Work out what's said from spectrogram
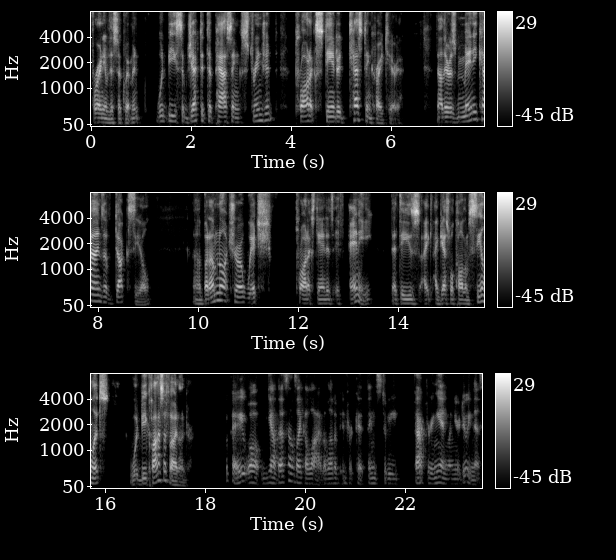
for any of this equipment would be subjected to passing stringent product standard testing criteria. Now, there's many kinds of duct seal, uh, but I'm not sure which product standards, if any, that these, I, I guess we'll call them sealants, would be classified under. Okay, well, yeah, that sounds like a lot, a lot of intricate things to be factoring in when you're doing this.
